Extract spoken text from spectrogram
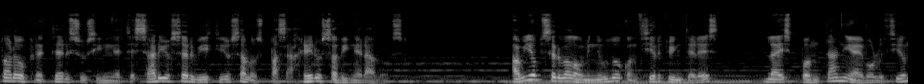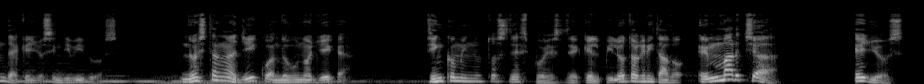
para ofrecer sus innecesarios servicios a los pasajeros adinerados. Había observado a menudo con cierto interés la espontánea evolución de aquellos individuos. No están allí cuando uno llega. Cinco minutos después de que el piloto ha gritado ¡En marcha! Ellos,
